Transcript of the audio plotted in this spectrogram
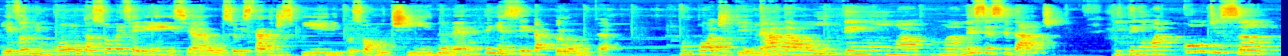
levando em conta a sua preferência, o seu estado de espírito, a sua rotina, né? Não tem receita pronta. Não pode ter, né? Cada um tem uma, uma necessidade e tem uma condição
